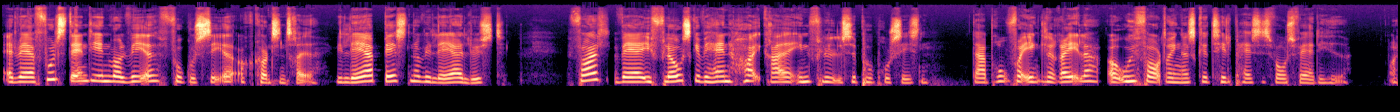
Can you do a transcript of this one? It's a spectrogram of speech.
At være fuldstændig involveret, fokuseret og koncentreret. Vi lærer bedst, når vi lærer af lyst. For at være i flow skal vi have en høj grad af indflydelse på processen. Der er brug for enkle regler, og udfordringer skal tilpasses vores færdigheder. Og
